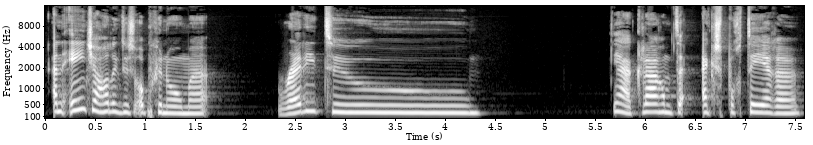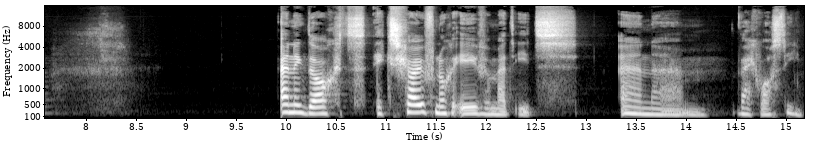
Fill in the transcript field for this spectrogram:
En eentje had ik dus opgenomen, ready to. Ja, klaar om te exporteren. En ik dacht, ik schuif nog even met iets. En uh, weg was die.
